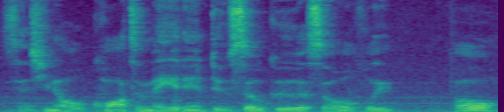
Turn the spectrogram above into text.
Since you know Quantumania didn't do so good, so hopefully, Paul.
